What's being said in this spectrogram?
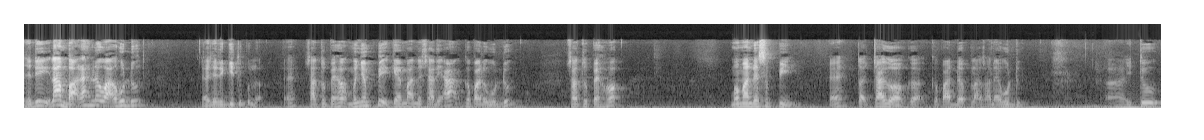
Jadi lambatlah nak buat hudud ya, jadi gitu pula eh. Satu pihak menyempitkan makna syariat kepada hudud satu pihak memandai sepi eh. Tak cara ke kepada pelaksanaan hudud uh, itu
